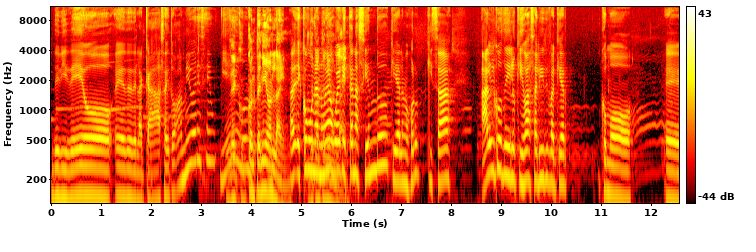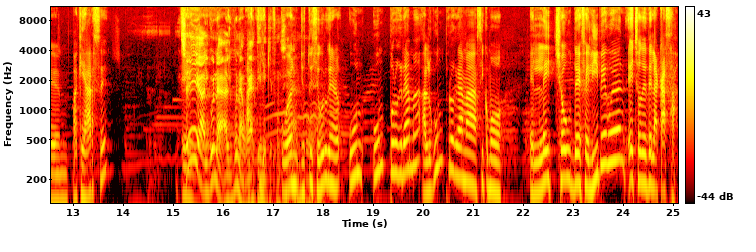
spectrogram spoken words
de video eh, desde la casa y todo, a mí me parece bien. de contenido online. Ah, Es como De una nueva weá que están haciendo que a lo mejor quizá algo de lo que va a salir va a quedar como eh, paquearse. Sí, alguna, alguna weá tiene que funcionar. Yo estoy seguro que en un, un programa, algún programa así como el Late Show de Felipe, weón, hecho desde la casa.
